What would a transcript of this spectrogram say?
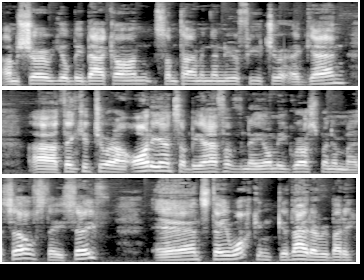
I'm sure you'll be back on sometime in the near future again. Uh, thank you to our audience on behalf of Naomi Grossman and myself. Stay safe and stay walking. Good night, everybody.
